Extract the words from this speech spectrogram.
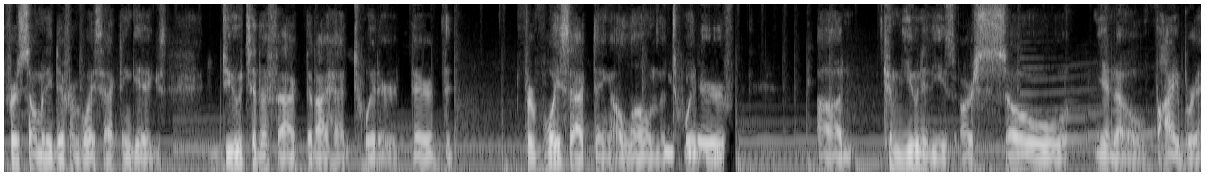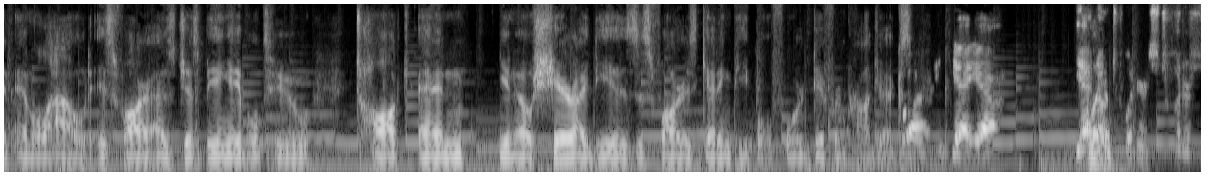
for so many different voice acting gigs due to the fact that I had Twitter. There the for voice acting alone, the Mhm. Twitter uh, communities are so you know vibrant and loud as far as just being able to talk and you know share ideas as far as getting people for different projects. Yeah. Yeah. Yeah. Like no, Twitter's Twitter's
